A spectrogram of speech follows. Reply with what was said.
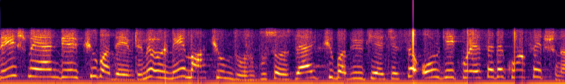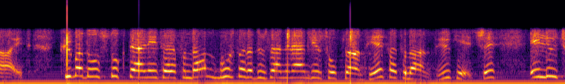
Değişmeyen bir Küba devrimi ölmeye mahkumdur. Bu sözler Küba Büyükelçisi Jorge Cuesta de Concepcion'a ait. Küba Dostluk Derneği tarafından Bursa'da düzenlenen bir toplantıya katılan Büyükelçi 53.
